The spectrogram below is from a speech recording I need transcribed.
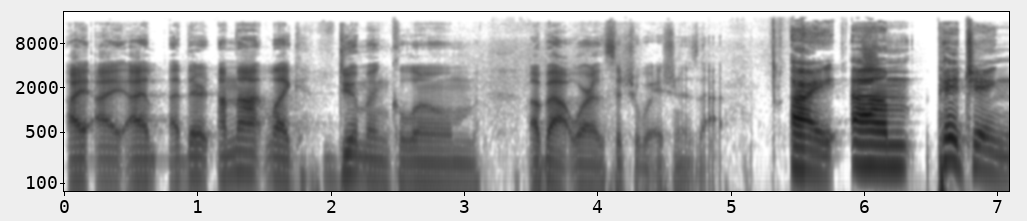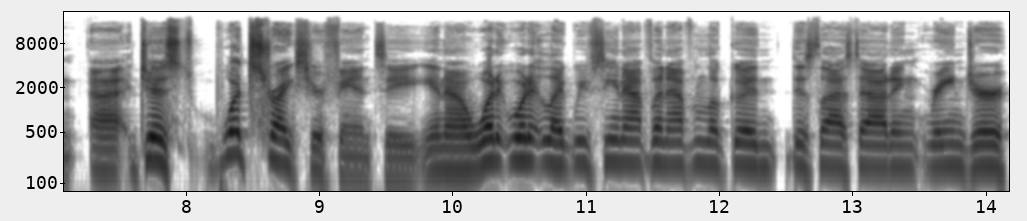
I I, I, there, I'm not like doom and gloom about where the situation is at. All right. Um, pitching. Uh, just what strikes your fancy? You know, what what it like? We've seen Eflin. Eflin look good this last outing. Ranger,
